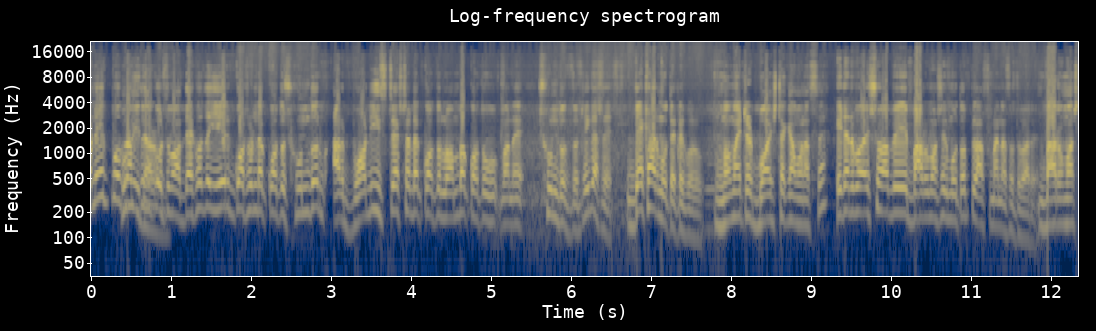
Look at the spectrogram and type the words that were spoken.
অনেক প্রোগ্রাম তুমি। করতে পারো দেখো যে এর গঠনটা কত সুন্দর আর বডি স্ট্রাকচারটা কত লম্বা কত মানে সৌন্দর্য ঠিক আছে? দেখার মতো একটা গরু। মামা এটার বয়সটা কেমন আছে? এটার বয়স হবে বারো মাসের মতো প্লাস মাইনাস হতে পারে। বারো মাস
